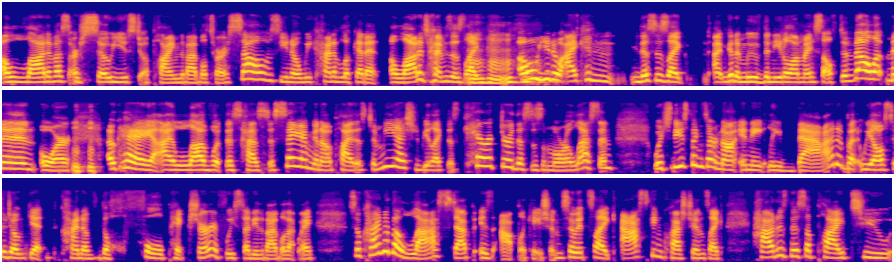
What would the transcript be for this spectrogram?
a lot of us are so used to applying the Bible to ourselves. You know, we kind of look at it a lot of times as like, mm-hmm. oh, you know, I can, this is like, I'm going to move the needle on my self development, or, okay, I love what this has to say. I'm going to apply this to me. I should be like this character. This is a moral lesson, which these things are not innately bad, but we also don't get kind of the full picture if we study the Bible that way. So, kind of the last step is application. So, it's like asking questions like, how does this apply to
